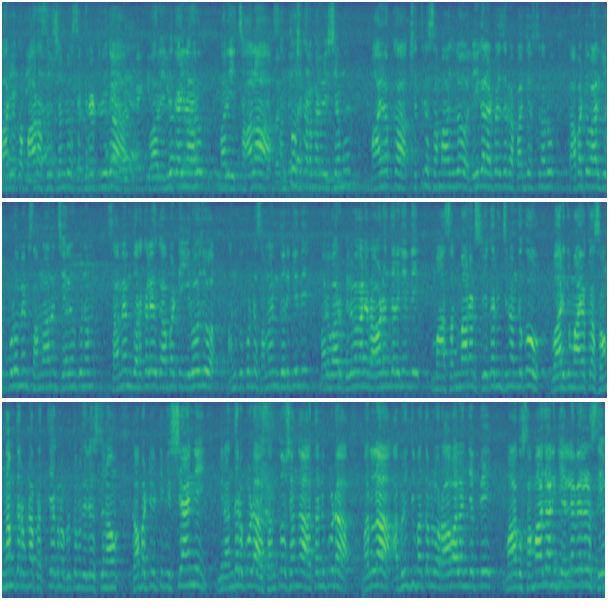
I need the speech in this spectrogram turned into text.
వారి యొక్క బార్ అసోసియేషన్లో సెక్రటరీగా వారు ఎన్నికైనారు. మరి చాలా సంతోషకరమైన విషయము. మా యొక్క క్షత్రియ సమాజంలో లీగల్ అడ్వైజర్గా పనిచేస్తున్నారు. కాబట్టి వారికి ఎప్పుడూ మేము సన్మానం చేయాలనుకున్నాం. సమయం దొరకలేదు కాబట్టి ఈరోజు అనుకోకుండా సమయం దొరికింది. మరి వారు పిలవగానే రావడం జరిగింది. మా సన్మానాన్ని స్వీకరించినందుకు వారికి మా యొక్క సంఘం తరఫున ప్రత్యేకంగా కృతజ్ఞత తెలుస్తున్నాం. కాబట్టి ఇట్టి విషయాన్ని మీరందరూ కూడా సంతోషంగా అతను కూడా మరలా అభివృద్ధి పథంలో రావాలని చెప్పి మాకు సమాజానికి ఎల్లవేళ సేవ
